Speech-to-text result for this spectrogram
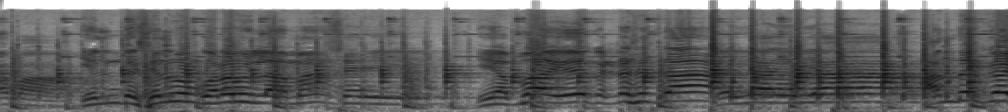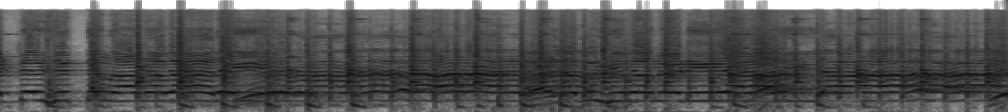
ஆமா. எந்த செல்வம் குறவு இல்லாம சரி. ஏ அப்பா ஏ கட்ட சித்தா? ஐயா ஐயா. அந்த கட்ட சித்தமான வேலை அழகு சிவனடியா ஏ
